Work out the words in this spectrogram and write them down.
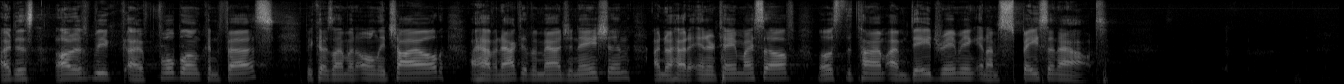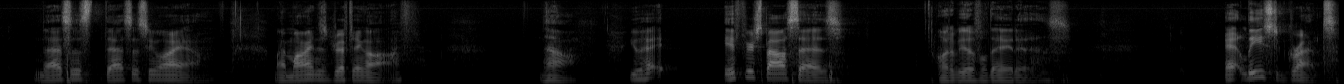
I just, I'll just be, I full blown confess because I'm an only child. I have an active imagination. I know how to entertain myself. Most of the time, I'm daydreaming and I'm spacing out. That's just, that's just who I am. My mind is drifting off. Now, you ha- if your spouse says, What a beautiful day it is, at least grunt.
